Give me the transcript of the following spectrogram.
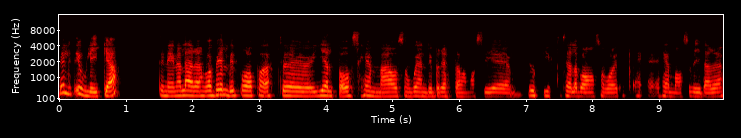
väldigt olika. Den ena läraren var väldigt bra på att eh, hjälpa oss hemma och som Wendy berättar, man måste ge uppgifter till alla barn som varit hemma och så vidare.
